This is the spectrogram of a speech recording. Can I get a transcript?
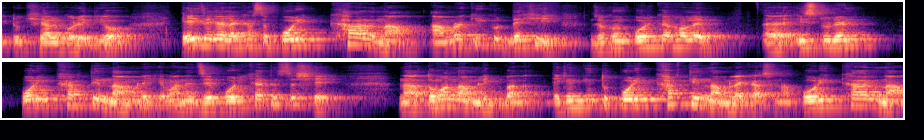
একটু খেয়াল করে দিও। এই জায়গায় লেখা আছে পরীক্ষার নাম। আমরা কি দেখি, যখন পরীক্ষার হলে স্টুডেন্ট পরীক্ষার্থীর নাম লেখে মানে যে পরীক্ষা দিচ্ছে সে। না, তোমার নাম লিখবা না। এখানে কিন্তু পরীক্ষার্থীর নাম লেখা আছে না। পরীক্ষার নাম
